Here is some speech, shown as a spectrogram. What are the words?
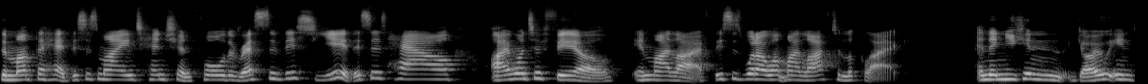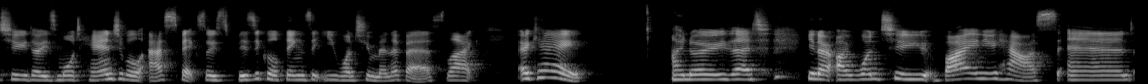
the month ahead. This is my intention for the rest of this year. This is how I want to feel in my life. This is what I want my life to look like. And then you can go into those more tangible aspects, those physical things that you want to manifest. Like, okay, I know that, you know, I want to buy a new house and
